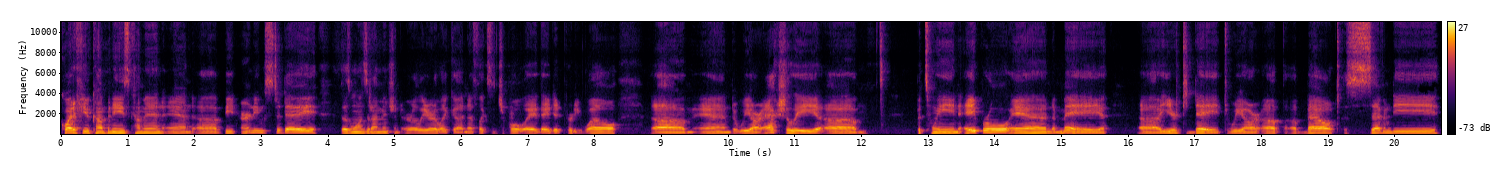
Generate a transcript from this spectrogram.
quite a few companies come in and uh, beat earnings today. Those ones that I mentioned earlier, like uh, Netflix and Chipotle, they did pretty well. Um, and we are actually um, between April and May, uh, year to date, we are up about 70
